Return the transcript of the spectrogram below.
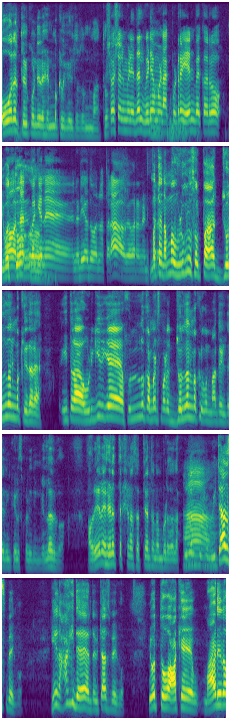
ಓವರ್ ಆಗಿ ತಿಳ್ಕೊಂಡಿರೋ ಹೆಣ್ಮಕ್ಳಿಗೆ ಹೇಳ್ತದ ಒಂದು ಮಾತು. ಸೋಷಿಯಲ್ ಮೀಡಿಯಾದಲ್ಲಿ ವಿಡಿಯೋ ಮಾಡಿ ಹಾಕ್ಬಿಟ್ರೆ ಏನ್ ಬೇಕಾದ್ರು ಇವತ್ತು ನನ್ ಬಗ್ಗೆನೇ ನಡೆಯೋದು ಅನ್ನೋ ತರ ವ್ಯವಹಾರ ಮತ್ತೆ ನಡೀತಾರೆ ನಮ್ಮ ಹುಡುಗರು ಸ್ವಲ್ಪ ಜೊಲ್ಲನ್ ಮಕ್ಳಿದ್ದಾರೆ ಈ ತರ ಹುಡುಗಿರಿಗೆ ಫುಲ್ಲು ಕಮೆಂಟ್ಸ್ ಮಾಡೋ ಜೊಲ್ಲನ್ ಮಕ್ಳಿಗೆ ಒಂದು ಮಾತು ಹೇಳ್ತಾ ಇದೀನಿ ಕೇಳಿಸ್ಕೊಳ್ಳಿ ನಿಮ್ಗೆಲ್ಲರಿಗೂ. ಅವ್ರೇನೋ ಹೇಳಿದ ತಕ್ಷಣ ಸತ್ಯ ಅಂತ ನಂಬಿಡೋದಲ್ಲ. ವಿಚಾರಿಸ್ಬೇಕು. ಏನಾಗಿದೆ ಅಂತ ವಿಚಾರಿಸ್ಬೇಕು. ಇವತ್ತು ಆಕೆ ಮಾಡಿರೋ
